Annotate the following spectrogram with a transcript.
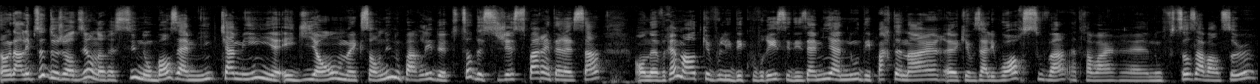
Donc, dans l'épisode d'aujourd'hui, on a reçu nos bons amis Camille et Guillaume qui sont venus nous parler de toutes sortes de sujets super intéressants. On a vraiment hâte que vous les découvrez. C'est des amis à nous, des partenaires euh, que vous allez voir souvent à travers euh, nos futures aventures.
